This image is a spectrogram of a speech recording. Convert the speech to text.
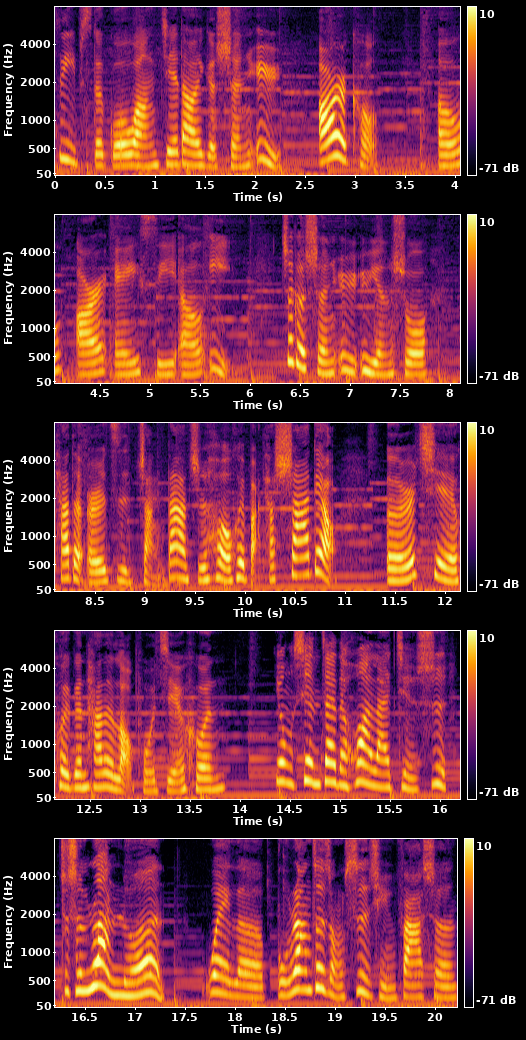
，Thebes 的国王接到一个神谕，Oracle，O R A C L E。这个神谕预言说，他的儿子长大之后会把他杀掉，而且会跟他的老婆结婚。用现在的话来解释，就是乱伦。为了不让这种事情发生，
